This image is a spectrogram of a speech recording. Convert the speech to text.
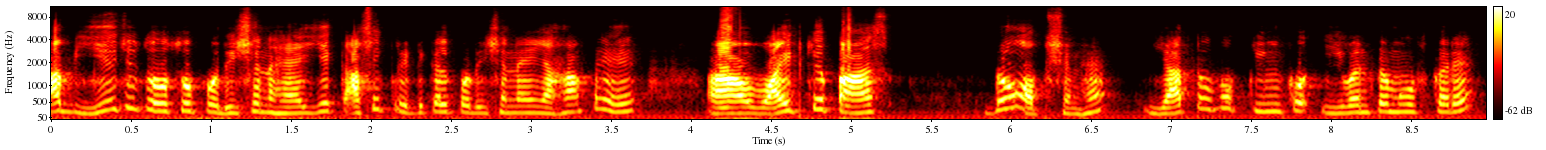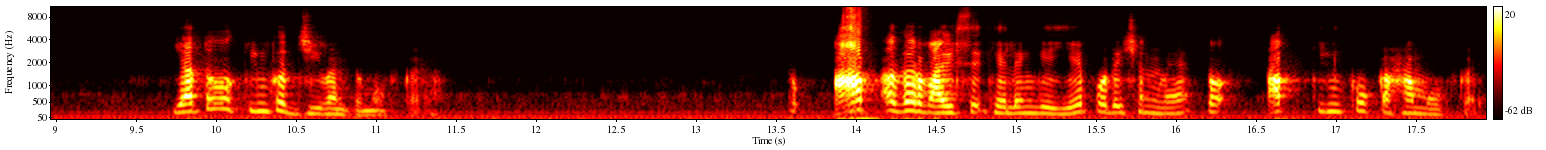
अब ये जो दोस्तों पोजीशन है, ये काफ़ी क्रिटिकल पोजीशन है। यहाँ पे वाइट के पास दो ऑप्शन है। या तो वो किंग को ई e वन पे मूव करे, या तो वो किंग को जी वन पे मूव करे। आप अगर वाइट से खेलेंगे ये पोजीशन में तो आप किंग को कहा मूव करें?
